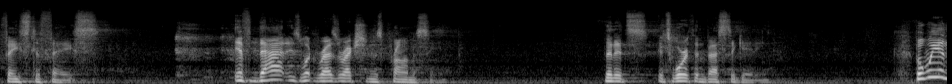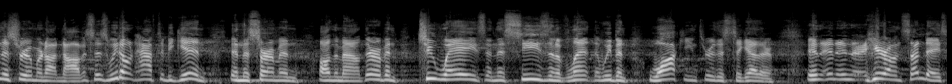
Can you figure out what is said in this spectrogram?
face to face. If that is what resurrection is promising, then it's, it's worth investigating. But we in this room are not novices. We don't have to begin in the Sermon on the Mount. There have been two ways in this season of Lent that we've been walking through this together. And, and, and, here on Sundays,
